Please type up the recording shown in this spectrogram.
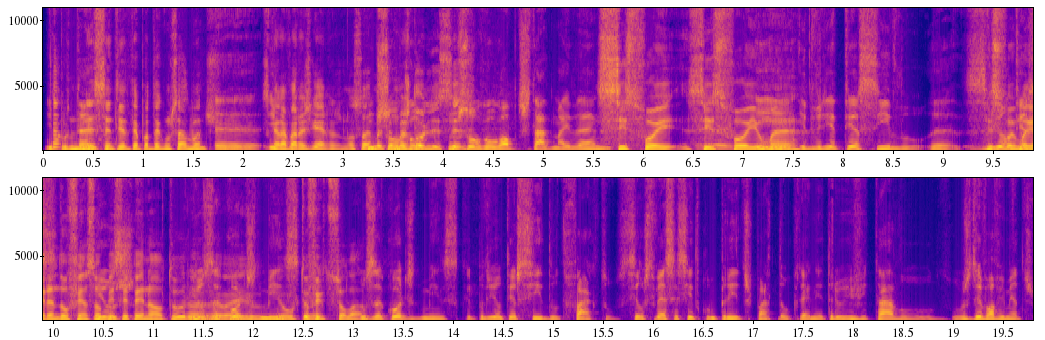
E, não, portanto, nesse sentido até pode ter começado antes. Uh, se calhar várias guerras, não sei, mas, mas com, dou-lhe... Começou com o golpe de Estado de Maidan. Se isso foi, se isso foi uma... E, e deveria ter sido... Uh, se isso foi uma grande ofensa ao PCP os, na altura, os acordos de Minsk, eu, eu fico do seu lado. Os acordos de Minsk poderiam ter sido, de facto, se eles tivessem sido cumpridos parte da Ucrânia, teriam evitado os desenvolvimentos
